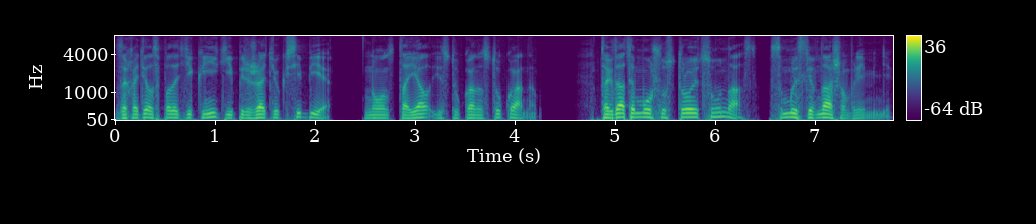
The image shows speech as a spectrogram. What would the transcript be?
Захотелось подойти к Нике и прижать ее к себе. Но он стоял и стукан стуканом. Тогда ты можешь устроиться у нас. В смысле в нашем времени.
